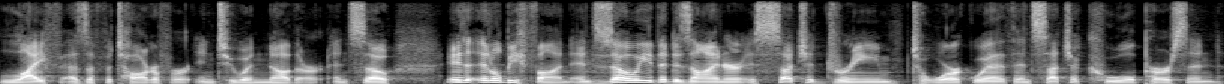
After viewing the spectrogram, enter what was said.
life as a photographer into another. And so it, will be fun. And Zoe, the designer, is such a dream to work with and such a cool person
